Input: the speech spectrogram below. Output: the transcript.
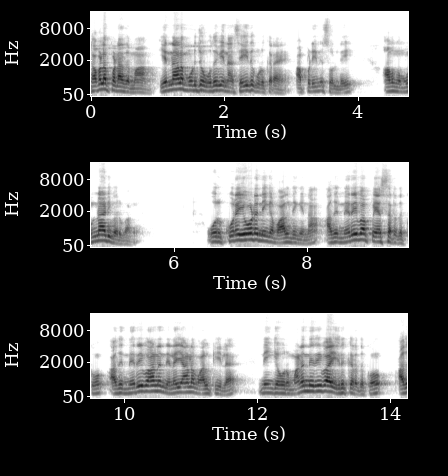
கவலைப்படாதம்மா என்னால் முடிஞ்ச உதவி நான் செய்து கொடுக்குறேன் அப்படின்னு சொல்லி அவங்க முன்னாடி வருவாங்க. ஒரு குறையோடு நீங்கள் வாழ்ந்தீங்கன்னா அது நிறைவாக பேசுகிறதுக்கும் அது நிறைவான நிலையான வாழ்க்கையில் நீங்கள் ஒரு மனநிறைவாக இருக்கிறதுக்கும் அது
